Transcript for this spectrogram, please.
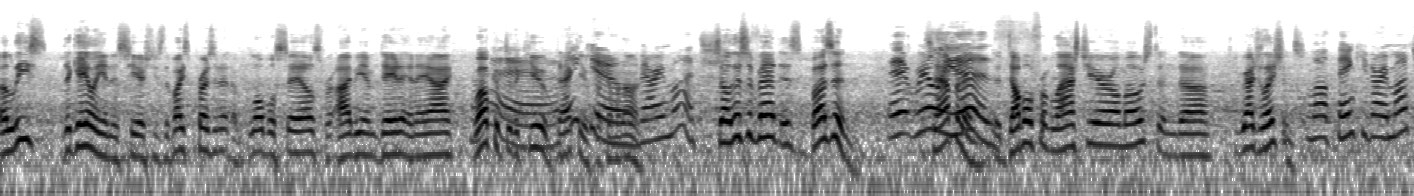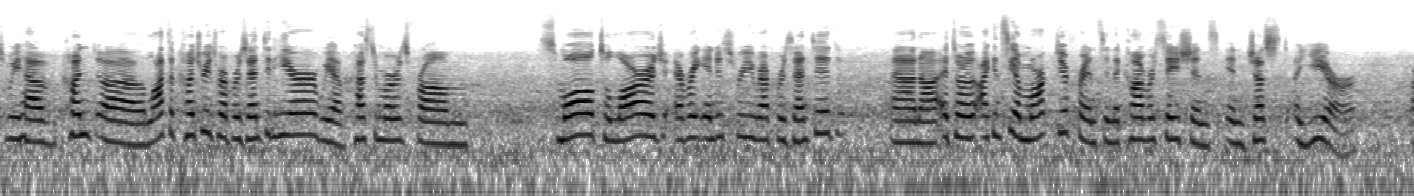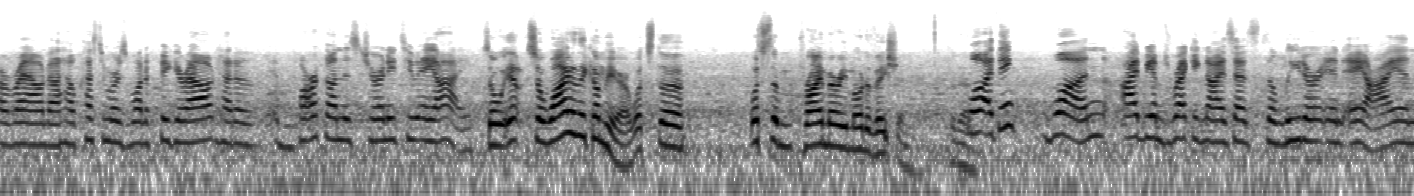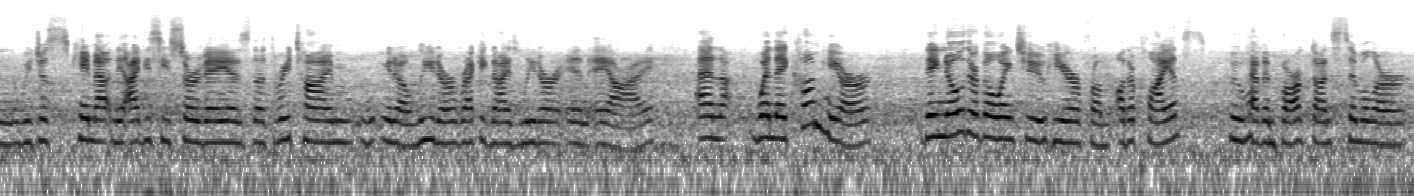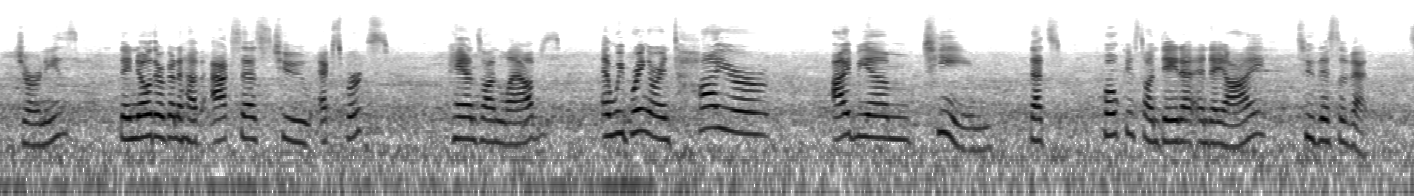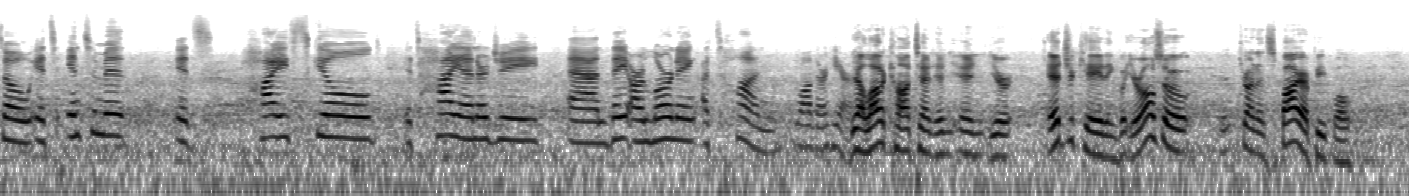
Alyse Daghelian is here. She's the Vice President of Global Sales for IBM Data and AI. Hi. Welcome to theCUBE. Thank, Thank you, you for coming on. very much. So this event is buzzing. It really it's is. A double from last year almost, and uh, congratulations. Well, thank you very much. We have uh, lots of countries represented here. We have customers from small to large, every industry represented. And uh, it's a, I can see a marked difference in the conversations in just a year around uh, how customers want to figure out how to embark on this journey to AI. So, so why do they come here? What's the, what's the primary motivation for them? Well, I think one, IBM's recognized as the leader in AI, and we just came out in the IDC survey as the three-time you know, leader, recognized leader in AI. And when they come here, they know they're going to hear from other clients who have embarked on similar journeys. They know they're going to have access to experts, hands-on labs, and we bring our entire IBM team that's focused on data and AI to this event. So it's intimate, it's high skilled, it's high energy, and they are learning a ton while they're here. Yeah, a lot of content, and, and you're educating, but you're also trying to inspire people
